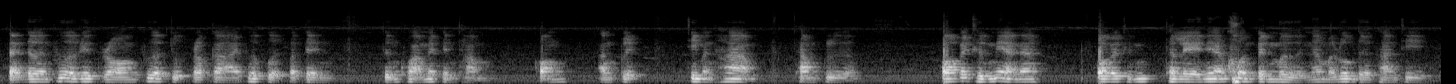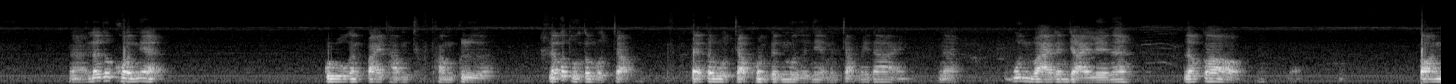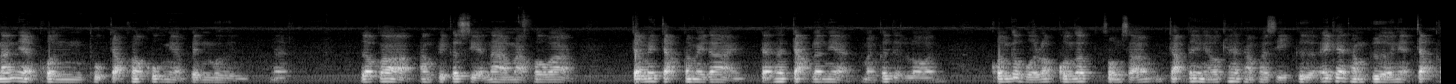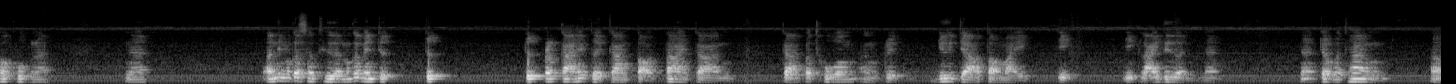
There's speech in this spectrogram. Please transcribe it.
แต่เดินเพื่อเรียกร้องเพื่อจุดประกาย เพื่อเปิดประเด็นถึงความไม่เป็นธรรมของอังกฤษที่มันห้ามทำเกลือ พอไปถึงเนี่ยนะ พอไปถึงทะเลเนี่ย คนเป็นหมื่นนะมาร่วมเดินคานทีนะแล้วทุกคนเนี่ยกรูกันไปทำทำเกลือ แล้วก็ถูกตำรวจจับ แต่ตำรวจจับคนเป็นหมื่นเนี่ย มันจับไม่ได้นะวุ่นวายกันใหญ่เลยนะแล้วก็ ตอนนั้นเนี่ย คนถูกจับเข้าคุกเนี่ยเป็นหมื่นนะแล้วก็อังกฤษก็เสียหน้ามาก เพราะว่าจะไม่จับก็ไม่ได้ แต่ถ้าจับแล้วเนี่ย มันก็เดือดร้อน คนก็หัวเราะคนก็สงสัยจับได้ไงว่าแค่ทำภาษีเกลือไอ้แค่ทำเกลือเนี่ยจับเข้าคุกแล้วนะอันนี้มันก็สะเทือนมันก็เป็นจุดจุดจุดประกายให้เกิดการต่อต้านการการประท้วงอังกฤษยืดยาวต่อมาอีกอีกอีกหลายเดือนนะนะจนกระทั่งอ,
